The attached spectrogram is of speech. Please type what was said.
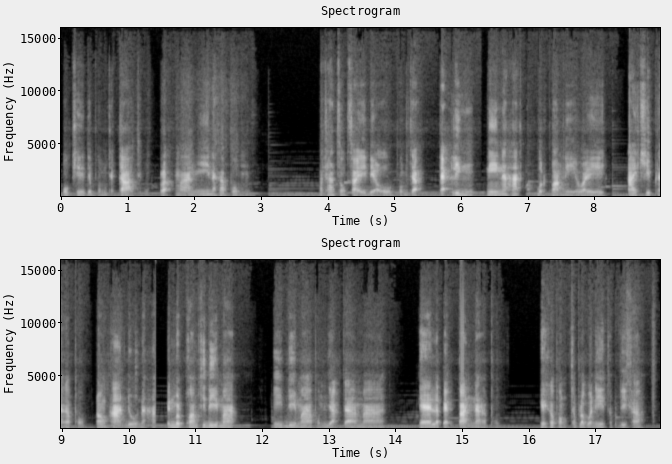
โอเค เดี๋ยวผมจะกล่าวถึงประมาณนี้นะครับผมถ้าท่านสงสัยเดี๋ยวผมจะแปะลิงก์นี้นะฮะบทความนี้ไว้ใต้คลิปนะครับผมลองอ่านดูนะฮะเป็นบทความที่ดีมาก นี้ดีมากผมอยากจะมาแชร์และแบ่งปันนะครับผมโอเคครับผมสำหรับวันนี้สวัสดีครับ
